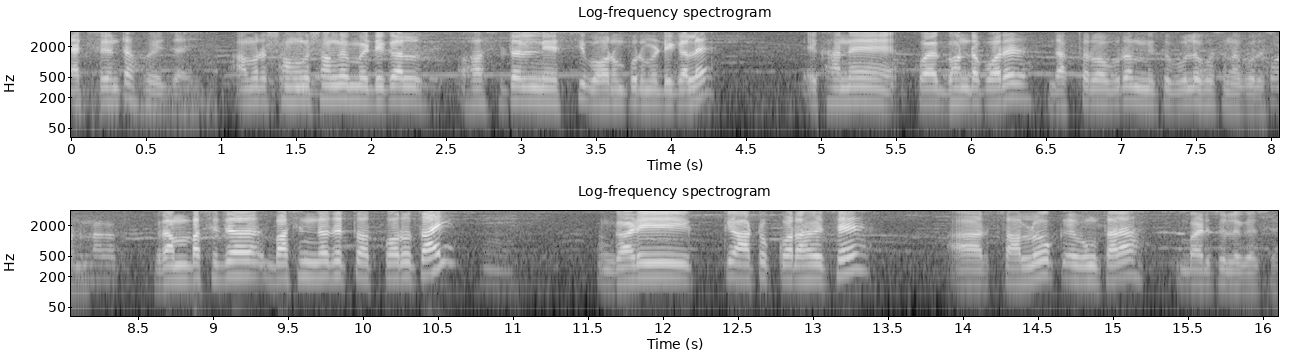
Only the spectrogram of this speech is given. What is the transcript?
অ্যাক্সিডেন্টটা হয়ে যায়। আমরা সঙ্গে সঙ্গে মেডিকেল হসপিটালে নিয়ে এসেছি, বহরমপুর মেডিকেলে এখানে কয়েক ঘণ্টা পরে ডাক্তারবাবুরা মৃত বলে ঘোষণা করেছেন। গ্রামবাসীরা বাসিন্দাদের তৎপরতায় গাড়িকে আটক করা হয়েছে আর চালক এবং তারা বাড়ি চলে গেছে।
